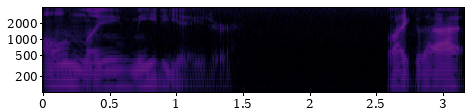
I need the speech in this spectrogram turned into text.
only mediator. Like that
